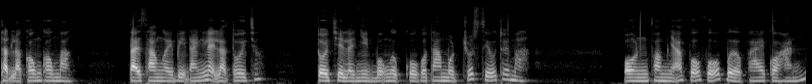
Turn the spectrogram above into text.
Thật là không công bằng. Tại sao người bị đánh lại là tôi chứ? Tôi chỉ là nhìn bộ ngực của cô ta một chút xíu thôi mà. Ôn phong nhã vỗ vỗ bờ vai của hắn.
